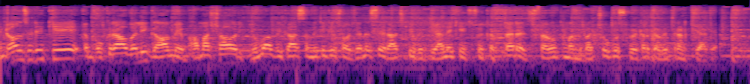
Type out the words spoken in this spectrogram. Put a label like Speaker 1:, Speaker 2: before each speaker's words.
Speaker 1: हिंडौल city के भुकरावली गाँव में भामाशाह और युवा विकास समिति के सौजन्य से राजकीय विद्यालय के एक सौ इकहत्तर जरूरतमंद बच्चों को स्वेटर का वितरण किया गया।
